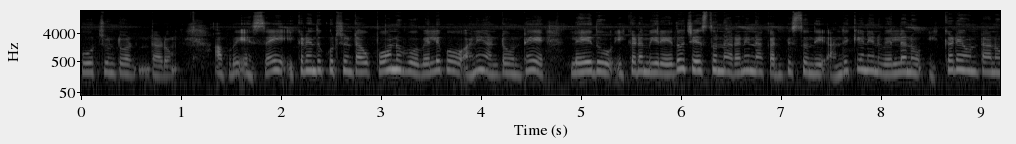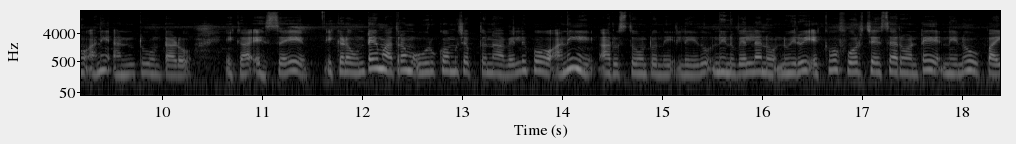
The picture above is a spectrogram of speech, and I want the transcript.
కూర్చుంటూ ఉంటాడు. అప్పుడు ఎస్ఐ ఇక్కడ ఎందుకు కూర్చుంటావు? పో నువ్వు వెళ్ళిపో అని అంటూ ఉంటే లేదు ఇక్కడ మీరు ఏదో చేస్తున్నారని నాకు అనిపిస్తుంది. అందుకే నేను వెళ్ళను ఇక్కడే ఉంటాను అని అంటూ ఉంటాడు. ఇక ఎస్ఐ ఇక్కడ ఉంటే మాత్రం ఊరుకోము చెప్తున్నా వెళ్ళిపో అని అరుస్తూ ఉంటుంది. లేదు నేను వెళ్ళను. మీరు ఎక్కువ ఫోర్స్ చేశారు అంటే నేను పై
